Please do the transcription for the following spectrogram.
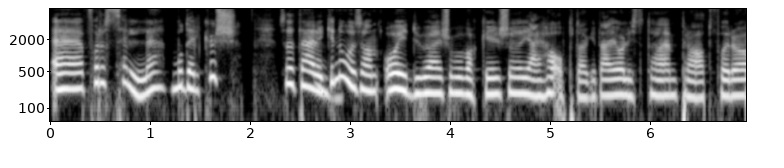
eh, for å selge modellkurs. Så dette er ikke noe sånn 'oi, du er så vakker, så jeg har oppdaget deg og har lyst til å ta en prat for å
